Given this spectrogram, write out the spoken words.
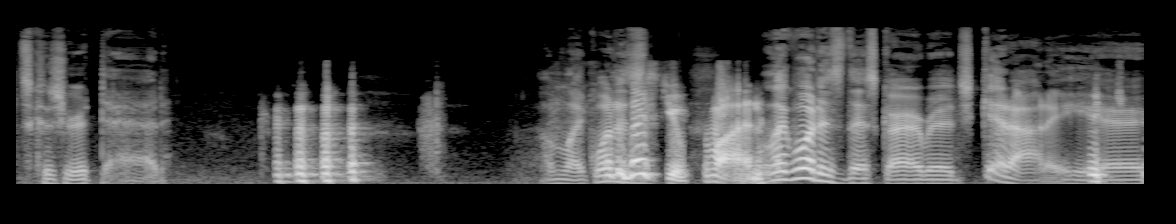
It's because you're a dad. I'm like, what is is Ice Cube? Come on. like what is this garbage? Get out of here.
